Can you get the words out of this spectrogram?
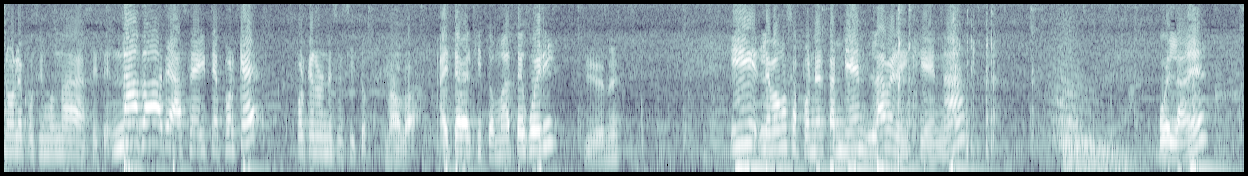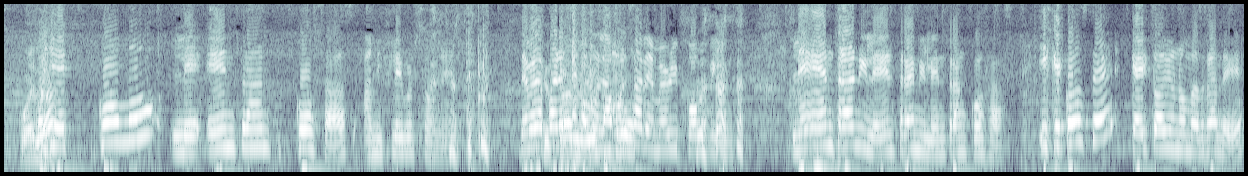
no le pusimos nada de aceite. Nada de aceite. ¿Por qué? Porque no necesito. Nada. Ahí te va el jitomate, güeri. Viene. Y le vamos a poner también la berenjena. Vuela, ¿eh? ¿Vuela? Oye, ¿cómo le entran cosas a mi Flavor Stone, eh? De verdad, ¿Qué parece como la bolsa de Mary Poppins. le entran y le entran y le entran cosas. Y que conste que hay todavía uno más grande, ¿eh?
